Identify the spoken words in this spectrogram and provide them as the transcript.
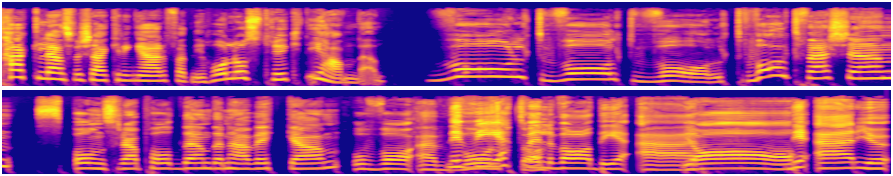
Tack Länsförsäkringar för att ni håller oss tryggt i handen. Volt, Volt, Volt. Volt Fashion sponsrar podden den här veckan. Och vad är Ni Volt vet då? väl vad det är? Ja! Det är ju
